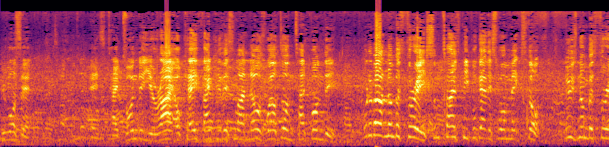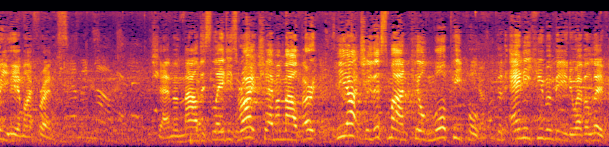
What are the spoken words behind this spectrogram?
Who was it? It's Ted Bundy. You're right. Okay, thank you. This man knows. Well done, Ted Bundy. What about number three? Sometimes people get this one mixed up. Who's number three here, my friends? Chairman Mao, this lady's right, Chairman Mao. Very, he actually, this man killed more people than any human being who ever lived.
